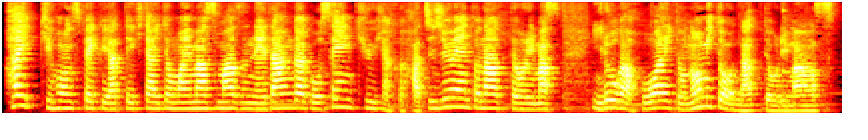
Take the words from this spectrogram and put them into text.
はい、基本スペックやっていきたいと思います。まず値段が5980円となっております。色がホワイトのみとなっております。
